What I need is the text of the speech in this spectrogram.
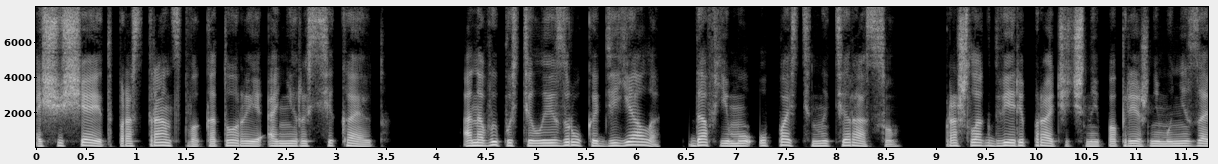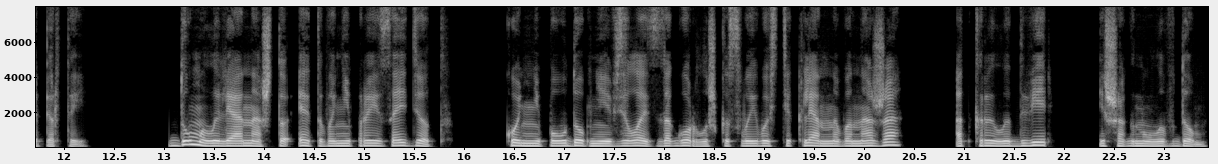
ощущает пространство, которое они рассекают. Она выпустила из рук одеяло, дав ему упасть на террасу. Прошла к двери прачечной, по-прежнему не запертой. Думала ли она, что этого не произойдет? Конни поудобнее взялась за горлышко своего стеклянного ножа, открыла дверь и шагнула в дом.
